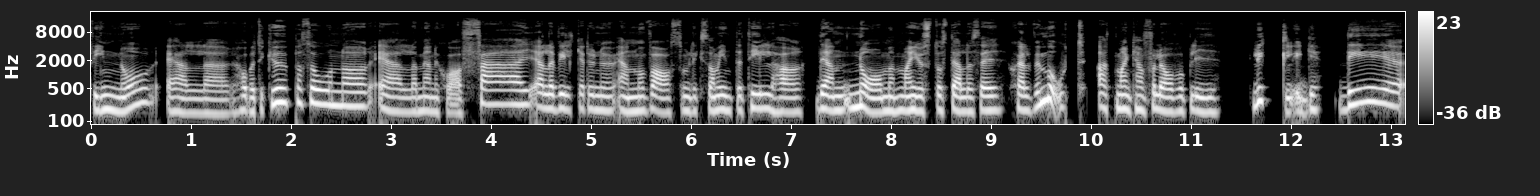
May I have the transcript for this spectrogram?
kvinnor eller hbtq-personer eller människor av färg eller vilka det nu än må vara som liksom inte tillhör den norm man just då ställer sig själv emot. Att man kan få lov att bli lycklig. Det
